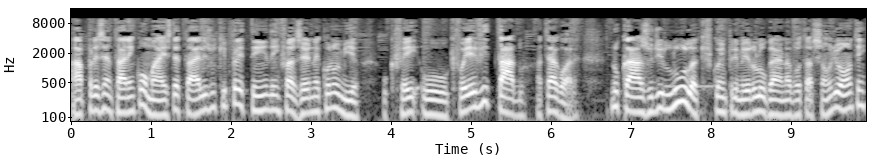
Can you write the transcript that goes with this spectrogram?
a apresentarem com mais detalhes o que pretendem fazer na economia, o que foi, o que foi evitado até agora. No caso de Lula, que ficou em primeiro lugar na votação de ontem,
